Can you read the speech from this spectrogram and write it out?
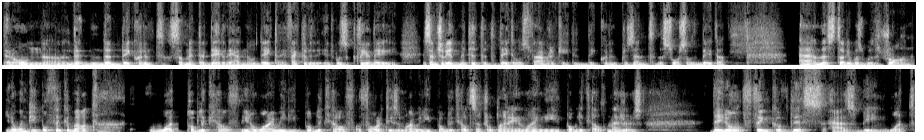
their own uh, that, that they couldn't submit their data. They had no data. Effectively it was clear they essentially admitted that the data was fabricated. They couldn't present the source of the data and the study was withdrawn. You know when people think about what public health you know why we need public health authorities and why we need public health central planning and why we need public health measures they don't think of this as being what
